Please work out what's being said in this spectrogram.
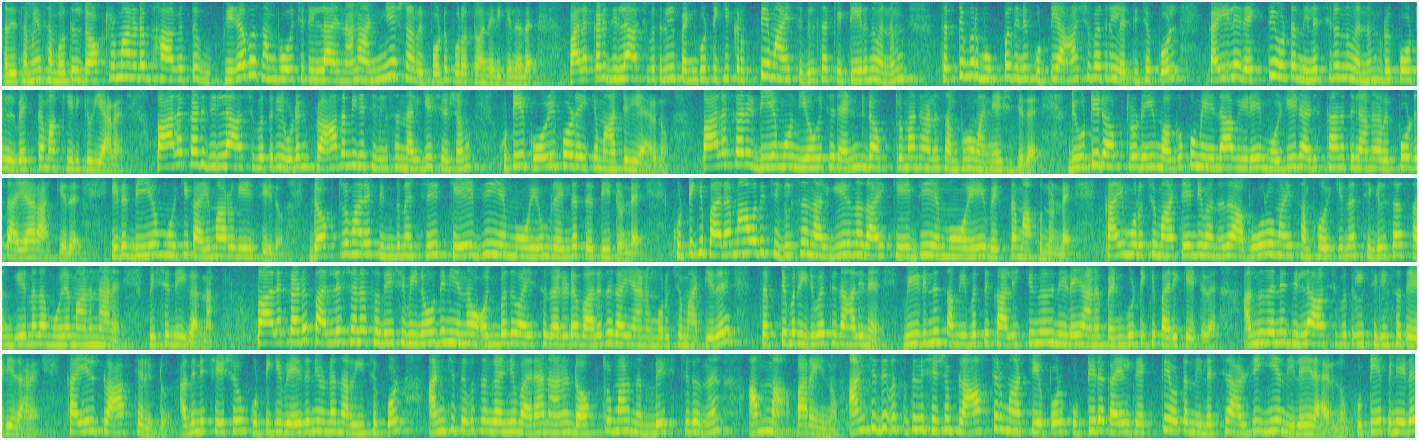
അതേസമയം സംഭവത്തിൽ ഡോക്ടർമാരുടെ ഭാഗത്ത് പിഴവ് സംഭവിച്ചിട്ടില്ല എന്നാണ് അന്വേഷണ റിപ്പോർട്ട് പുറത്തു വന്നിരിക്കുന്നത്. പാലക്കാട് ജില്ലാ ആശുപത്രിയിൽ പെൺകുട്ടിക്ക് കൃത്യമായ ചികിത്സ കിട്ടിയിരുന്നുവെന്നും സെപ്റ്റംബർ മുപ്പതിന് കുട്ടി ആശുപത്രിയിൽ എത്തിച്ചപ്പോൾ കയ്യിലെ രക്തയോട്ടം നിലച്ചിരുന്നുവെന്നും റിപ്പോർട്ടിൽ വ്യക്തമാക്കിയിരിക്കുകയാണ്. പാലക്കാട് ജില്ലാ ആശുപത്രിയിൽ ഉടൻ പ്രാഥമിക ചികിത്സ നൽകിയ ശേഷം കുട്ടിയെ കോഴിക്കോടേക്ക് മാറ്റുകയായിരുന്നു. പാലക്കാട് ഡി നിയോഗിച്ച രണ്ട് ഡോക്ടർമാരാണ് സംഭവം അന്വേഷിച്ചത്. ഡ്യൂട്ടി ഡോക്ടറുടെയും വകുപ്പ് മേധാവിയുടെയും മൊഴിയുടെ അടിസ്ഥാനത്തിലാണ് റിപ്പോർട്ട് തയ്യാറാക്കിയത്. ഇത് ഡി എം ഒക്ക് കൈമാറുകയും ചെയ്തു. ഡോക്ടർമാരെ പിന്തുണച്ച് കെ ജി എം ഒയും രംഗത്തെത്തിയിട്ടുണ്ട്. കുട്ടിക്ക് പരമാവധി ചികിത്സ നൽകിയിരുന്നതായി കെ ജി എം ഒയെ വ്യക്തമാക്കുന്നുണ്ട്. കൈ മുറിച്ചു മാറ്റേണ്ടി വന്നത് അപൂർവമായി സംഭവിക്കുന്ന ചികിത്സാ സങ്കീർണത മൂലമാണെന്നാണ് വിശദീകരണം. പാലക്കാട് പല്ലശന സ്വദേശി വിനോദിനി എന്ന ഒൻപത് വയസ്സുകാരുടെ വലത് കൈയാണ് മുറിച്ചു മാറ്റിയത്. സെപ്റ്റംബർ ഇരുപത്തിനാലിന് വീടിന് സമീപത്ത് കളിക്കുന്നതിനിടെയാണ് പെൺകുട്ടിക്ക് പരിക്കേറ്റത്. അന്ന് തന്നെ ജില്ലാ ആശുപത്രിയിൽ ചികിത്സ തേടിയതാണ്. കയ്യിൽ പ്ലാസ്റ്റർ ഇട്ടു. അതിനുശേഷവും കുട്ടിക്ക് വേദനയുണ്ടെന്ന് അറിയിച്ചപ്പോൾ അഞ്ച് ദിവസം കഴിഞ്ഞ് വരാനാണ് ഡോക്ടർമാർ നിർദ്ദേശിച്ചതെന്ന് അമ്മ പറയുന്നു. അഞ്ച് ദിവസത്തിന് ശേഷം പ്ലാസ്റ്റർ മാറ്റിയപ്പോൾ കുട്ടിയുടെ കയ്യിൽ രക്തയോട്ടം നിലച്ച് അഴുകിയ നിലയിലായിരുന്നു. കുട്ടിയെ പിന്നീട്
